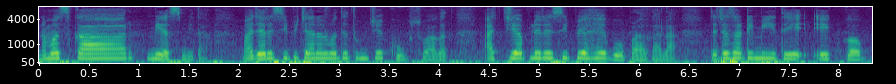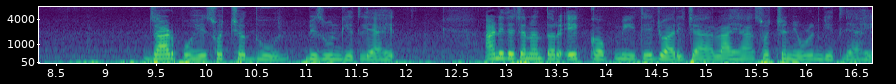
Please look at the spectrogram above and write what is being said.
नमस्कार मी अस्मिता. माझ्या रेसिपी चॅनलमध्ये तुमचे खूप स्वागत. आजची आपली रेसिपी आहे गोपाळकाला. त्याच्यासाठी मी इथे एक कप जाड पोहे स्वच्छ धुवून भिजवून घेतले आहेत. आणि त्याच्यानंतर एक कप मी इथे ज्वारीच्या लाह्या स्वच्छ निवडून घेतले आहे.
